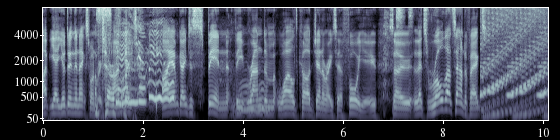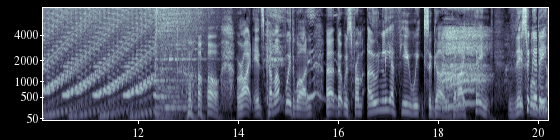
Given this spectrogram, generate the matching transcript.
I, yeah, you're doing the next one. I'm Richard. terrified. I'm going to- I am going to spin the random wildcard generator for you. So let's roll that sound effect. right, it's come up with one uh, that was from only a few weeks ago, but I think this will be goodie.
